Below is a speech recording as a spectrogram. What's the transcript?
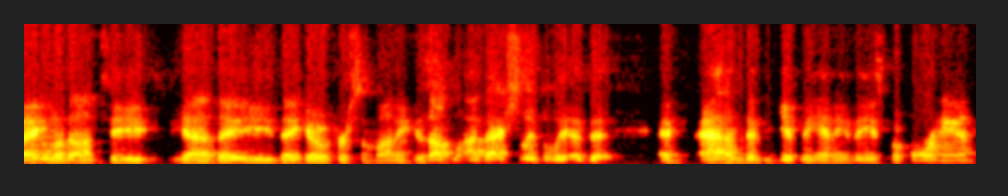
Megalodon teeth, yeah, they they go for some money because I've, I've actually believed that, and Adam didn't give me any of these beforehand.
